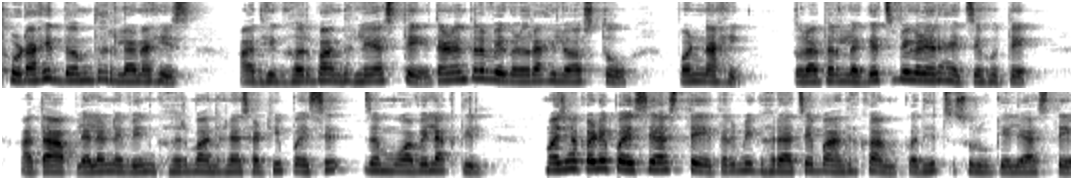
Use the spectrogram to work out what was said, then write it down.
थोडाही दम धरला नाहीस. आधी घर बांधले असते त्यानंतर वेगळं राहिलो असतो. पण नाही तुला तर लगेच वेगळे राहायचे होते. आता आपल्याला नवीन घर बांधण्यासाठी पैसे जमवावे लागतील. माझ्याकडे पैसे असते तर मी घराचे बांधकाम कधीच सुरू केले असते.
